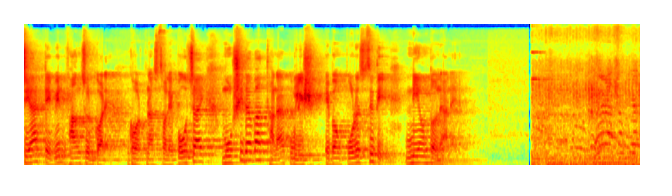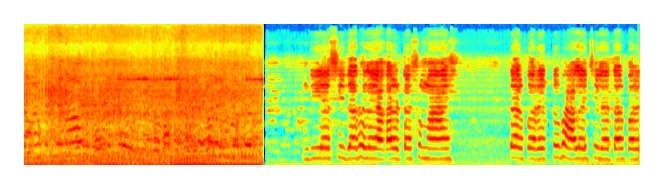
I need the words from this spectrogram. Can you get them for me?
চেয়ার টেবিল ভাঙচুর করে। ঘটনাস্থলে পৌঁছায় মুর্শিদাবাদ থানার পুলিশ এবং পরিস্থিতি নিয়ন্ত্রণে আনে। দিয়ে সিজার হলো এগারোটার সময়। তারপরে একটু ভালোই ছিল তারপরে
